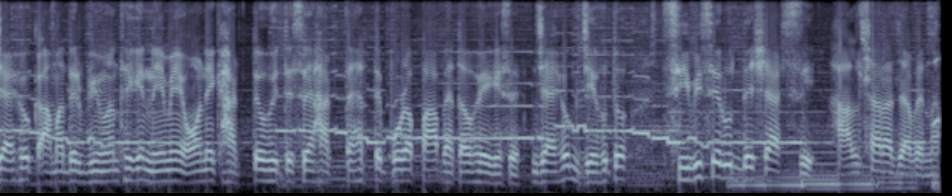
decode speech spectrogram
যাই হোক, আমাদের বিমান থেকে নেমে অনেক হাঁটতে হইতেছে। হাঁটতে হাঁটতে পুরো পা ব্যথা হয়ে গেছে। যাই হোক, যেহেতু সিবিসের উদ্দেশ্যে আসছি, হাল সারা যাবে না।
